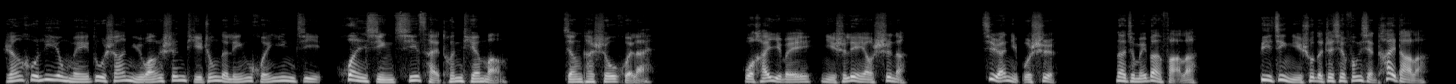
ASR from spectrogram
然后利用美杜莎女王身体中的灵魂印记唤醒七彩吞天蟒，将它收回来。我还以为你是炼药师呢，既然你不是。那就没办法了，毕竟你说的这些风险太大了。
